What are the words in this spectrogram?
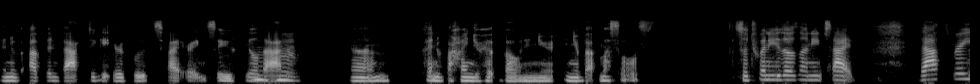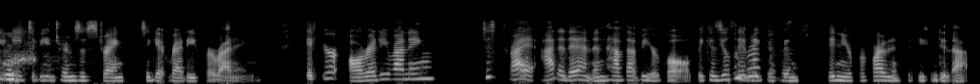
kind of up and back to get your glutes firing. So you feel that Mhm. um, kind of behind your hip bone and your in your butt muscles. So 20 of those on each side. That's where you need to be in terms of strength to get ready for running. If you're already running, just try it, add it in, and have that be your goal because you'll see a Mhm. big difference in your performance if you can do that.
